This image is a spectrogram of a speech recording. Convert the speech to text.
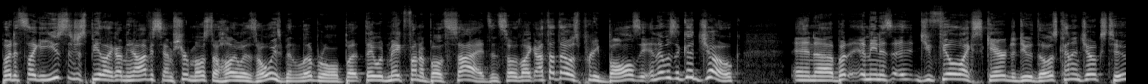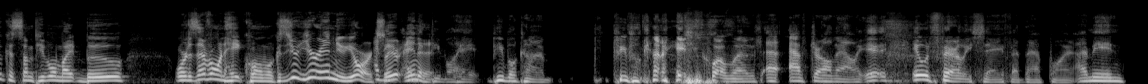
But it's like it used to just be like I mean obviously I'm sure most of Hollywood has always been liberal, but they would make fun of both sides, and so like I thought that was pretty ballsy, and it was a good joke. And uh, but I mean, is uh, do you feel like scared to do those kind of jokes too? Because some people might boo, or does everyone hate Cuomo? Because you're you're in New York, I so think- you're in I think it. People hate people kind of people kind of hated Cuomo after all that. It, it was fairly safe at that point. I mean,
